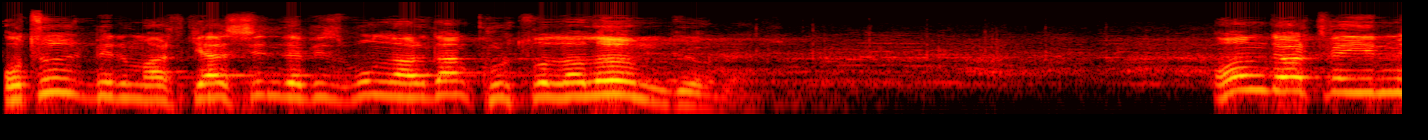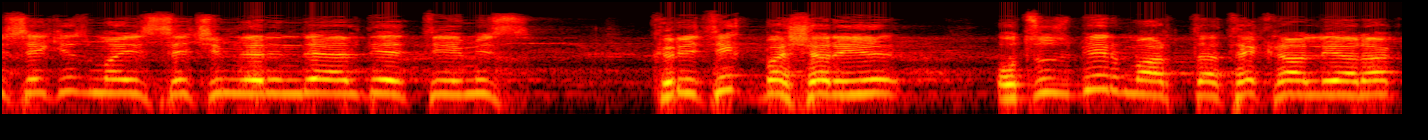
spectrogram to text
31 Mart gelsin de biz bunlardan kurtulalım diyorlar. 14 ve 28 Mayıs seçimlerinde elde ettiğimiz kritik başarıyı 31 Mart'ta tekrarlayarak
